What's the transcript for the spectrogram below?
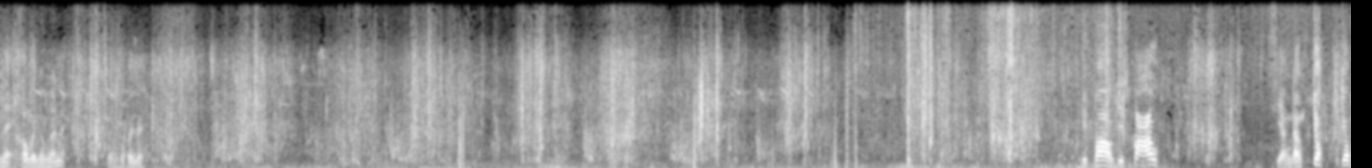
แหละเข้าไปตรงนั้นแหละส่งเข้าไปเลยติดเป้าติดเป้าเสียงดังจบจบ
